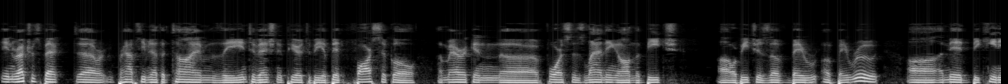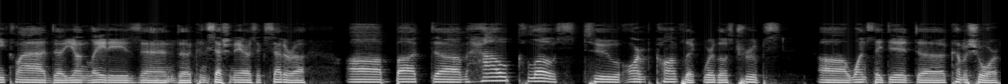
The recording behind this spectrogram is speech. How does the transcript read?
in retrospect, uh, or perhaps even at the time, the intervention appeared to be a bit farcical. American uh, forces landing on the beach uh, or beaches of, Beirut, of Beirut uh, amid bikini-clad uh, young ladies and concessionaires, etc. but um, how close to armed conflict were those troops once they did come ashore?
